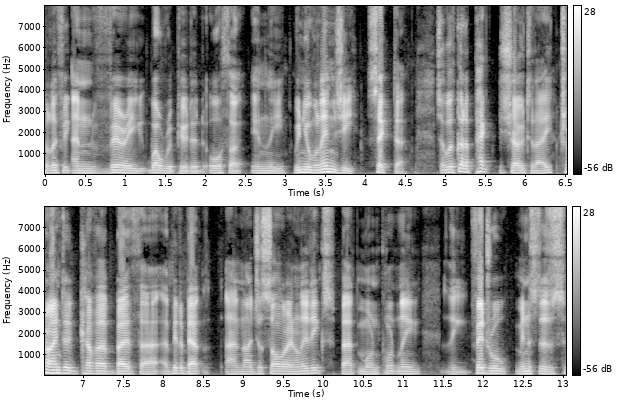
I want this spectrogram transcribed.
prolific and very well reputed author in the renewable energy sector. So we've got a packed show today, trying to cover both uh, a bit about uh, Nigel Solar Analytics, but more importantly, the federal minister's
